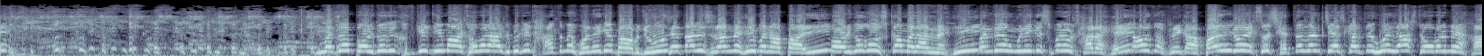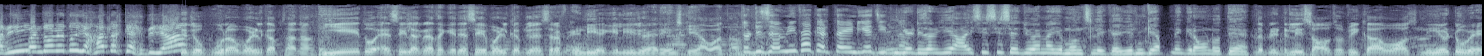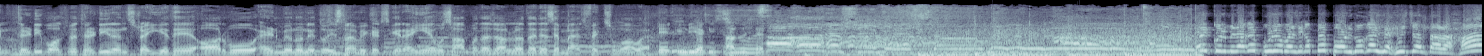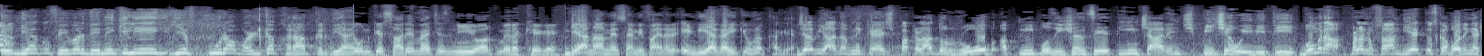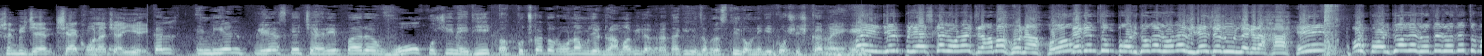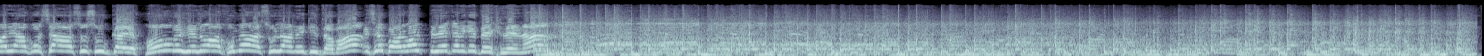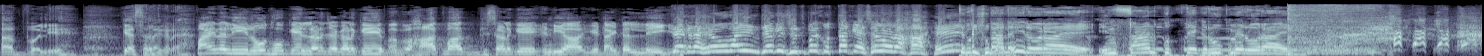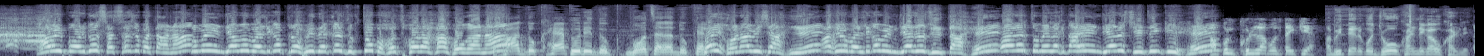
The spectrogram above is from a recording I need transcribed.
मतलब पोर्को की खुद की टीम आठ ओवर आठ विकेट हाथ में होने के बावजूद सैतालीस रन नहीं बना पाई। पोर्को को उसका मलाल नहीं। बंदे उंगली किस पर उठा रहे? साउथ अफ्रीका पर जो एक सौ छिहत्तर रन चेस करते हुए लास्ट ओवर में हारी। बंदों ने तो यहाँ तक कह दिया। जो पूरा वर्ल्ड कप था ना ये तो ऐसे ही लग रहा था की जैसे वर्ल्ड कप जो है सिर्फ़ इंडिया के लिए जो है अरेंज किया हुआ था। तो डिजर्व नहीं था करता इंडिया जीतना? ये डिजर्व ये आईसीसी से जो है ना ये मुंसलिक है। इनके अपने ग्राउंड होते हैं। मतलब literally South Africa was near to win 30 balls में 30 रन चाहिए थे और वो एंड में उन्होंने तो इस तरह विकेट गिराई हैं वो साफ़ पता चल रहा था जैसे मैच फिक्स हुआ हुआ है। इंडिया की साजिश है। भाई कुल मिलाकर पूरे वर्ल्ड कप में पोर्को का यही चलता रहा। इंडिया को फेवर देने के लिए ये पूरा वर्ल्ड कप खराब कर दिया है। उनके सारे मैचेस न्यूयॉर्क में रखे गए। ग्याना में सेमीफाइनल इंडिया का ही क्यों रखा गया? जब यादव ने कैच पकड़ा तो रोब अपनी पोजीशन से तीन चार इंच पीछे हुई हुई थी। बुमराह बड़ा नुकसान दिया तो उसका बॉलिंग एक्शन भी चेक होना चाहिए। कल इंडियन प्लेयर्स के चेहरे पर वो खुशी नहीं थी। कुछ का तो रोना मुझे ड्रामा भी लग रहा था कि ज़बरदस्ती रोने की कोशिश कर रहे हैं। इंडियन प्लेयर्स का रोना ड्रामा होना हो लेकिन तुम पोर्को का रोना रियल ज़रूर लग रहा है? और पोल्टो अगर रोते रोते तुम्हारी आँखों से आँसू सूख गए हो तो ये लो आँखों में आँसू लाने की दवा, इसे बार बार प्ले करके देख लेना। अब बोलिए। कैसा लग रहा है? फाइनली रो धो के लड़ झगड़ के हाथ वाथ घिसड़ के इंडिया ये टाइटल ले गया। देख रहे हो भाई इंडिया की जित पर कुत्ता कैसे रो रहा है? कुत्ता नहीं रो रहा है इंसान कुत्ते के रूप में रो रहा है। हाँ भाई पोर्को सच सच बताना तुम्हें इंडिया में वर्ल्ड कप ट्रॉफी देखकर दुख तो बहुत हो रहा होगा ना? हाँ दुख है पूरी दुख बहुत ज़्यादा दुख है। भाई होना भी चाहिए। आखिर वर्ल्ड कप इंडिया जो जीता है और अगर तुम्हें लगता है इंडिया ने चीटिंग की है अपन खुला बोलते ही किया। अभी तेरे को जो उखड़ने का उखड़ ले।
